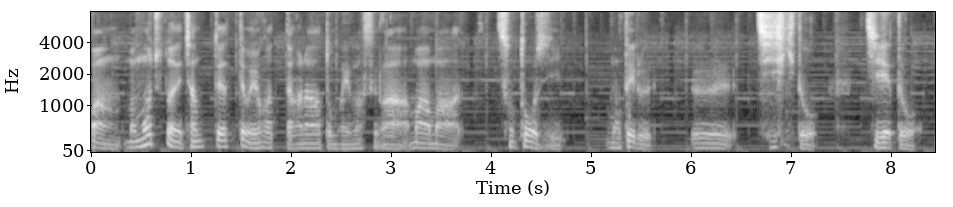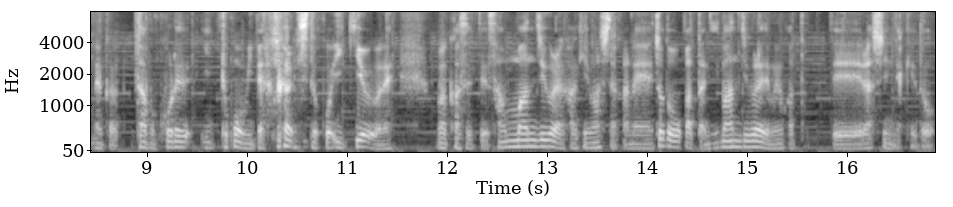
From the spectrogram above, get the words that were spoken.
版、まあ、もうちょっとね、ちゃんとやってもよかったかなと思いますが、まあまあ、その当時、持てる、知識と知恵と、なんか多分これ言っとこうみたいな感じと、こう勢いをね、任せて3万字ぐらい書きましたかね。ちょっと多かった。2万字ぐらいでもよかったってらしいんだけど、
